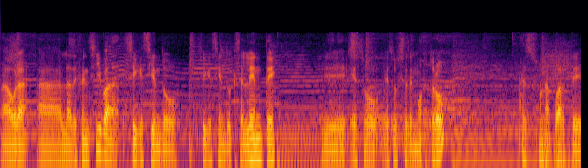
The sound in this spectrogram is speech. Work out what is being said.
Ahora, la defensiva sigue siendo, sigue siendo excelente. Eh, eso, eso se demostró. Es una parte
